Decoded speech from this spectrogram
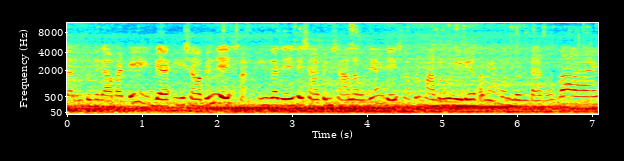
జరుగుతుంది కాబట్టి ఈ ఈ షాపింగ్ చేసిన. ఇంకా చేసే షాపింగ్ చాలా ఉంది అని చేసినప్పుడు మరో వీడియోతో మేము ముందుంటాను బాయ్.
